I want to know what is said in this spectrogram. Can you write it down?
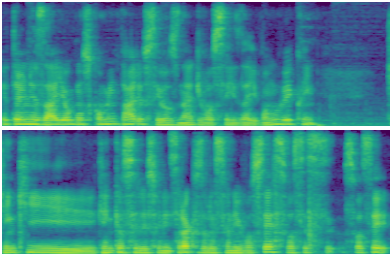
eternizar aí alguns comentários seus, né? De vocês aí. Vamos ver quem, quem que, quem que eu selecionei? Será que eu selecionei você? Se você, se você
